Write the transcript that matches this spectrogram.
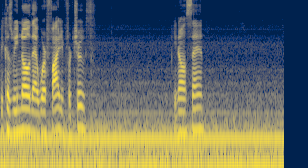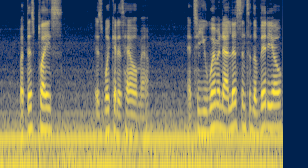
Because we know that we're fighting for truth. You know what I'm saying? But this place is wicked as hell, man. And to you women that listen to the video,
